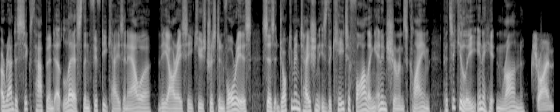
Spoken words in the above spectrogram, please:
Around a sixth happened at less than 50 k's an hour. The RACQ's Tristan Vorius says documentation is the key to filing an insurance claim, particularly in a hit and run. Try and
